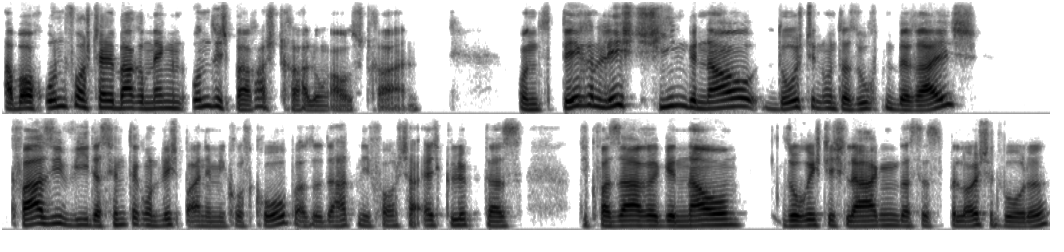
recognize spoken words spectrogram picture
aber auch unvorstellbare Mengen unsichtbarer Strahlung ausstrahlen. Und deren Licht schien genau durch den untersuchten Bereich, quasi wie das Hintergrundlicht bei einem Mikroskop. Also da hatten die Forscher echt Glück, dass die Quasare genau so richtig lagen, dass es beleuchtet wurde.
